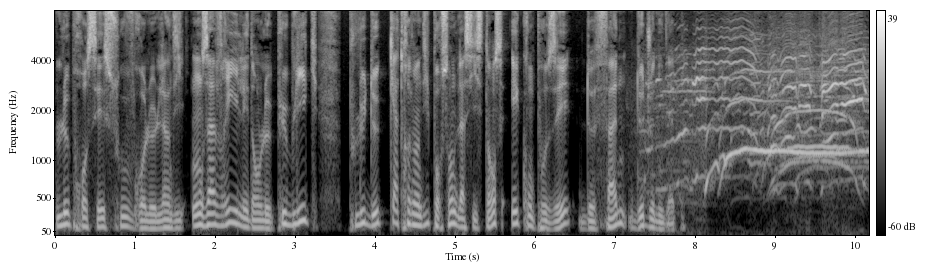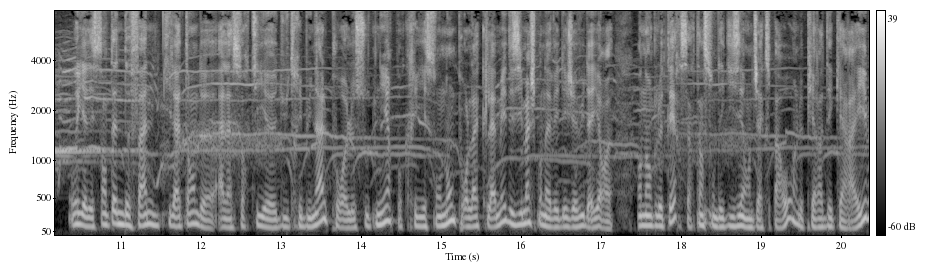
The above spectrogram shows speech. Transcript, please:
Le procès s'ouvre le lundi 11 avril et dans le public, plus de 90% de l'assistance est composée de fans de Johnny Depp. Oui, il y a des centaines de fans qui l'attendent à la sortie euh, du tribunal pour le soutenir, pour crier son nom, pour l'acclamer. Des images qu'on avait déjà vues d'ailleurs en Angleterre. Certains sont déguisés en Jack Sparrow, hein, le pirate des Caraïbes.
